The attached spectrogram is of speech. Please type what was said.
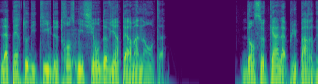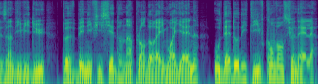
la perte auditive de transmission devient permanente. Dans ce cas, la plupart des individus peuvent bénéficier d'un implant d'oreille moyenne ou d'aide auditive conventionnelle.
